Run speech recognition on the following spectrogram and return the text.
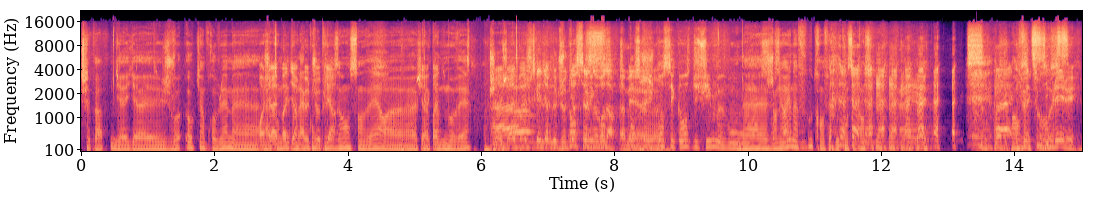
je sais pas, il y a, il y a- je vois aucun problème à, Bon, à j'irais pas tomber dire dans la que Joker- complaisance envers euh, quelqu'un pas- de mauvais. J'irais j'irais pas jusqu'à dire que Je Joker pense c'est que les œuvre d'art. Je mais, pense que les conséquences du film vont. Bah, j'en ai rien à foutre en fait des conséquences. ah, En fait, tout si- brûler lui. Si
